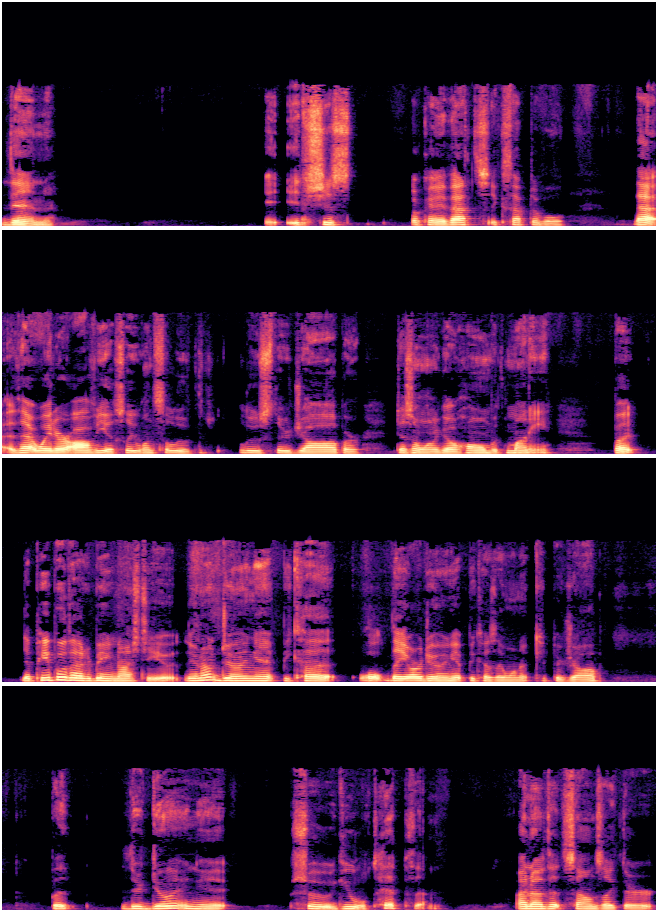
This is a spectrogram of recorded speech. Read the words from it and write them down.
then it's just okay. That's acceptable. That that waiter obviously wants to lose lose their job or doesn't want to go home with money, but the people that are being nice to you, they're not doing it because well, they are doing it because they want to keep their job, but they're doing it so you will tip them. I know that sounds like they're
